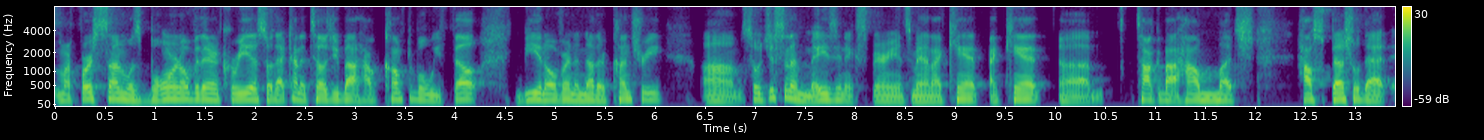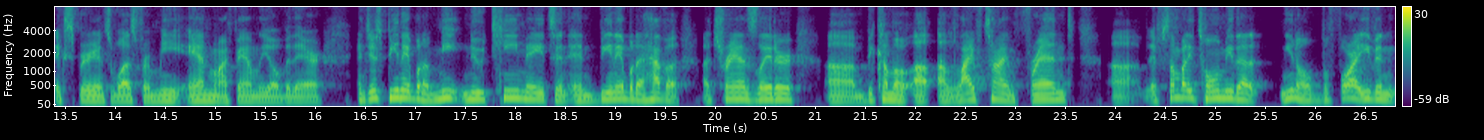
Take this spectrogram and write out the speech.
my first son was born over there in Korea. So that kind of tells you about how comfortable we felt being over in another country. Um, so just an amazing experience, man. I can't, I can't um, talk about how much how special that experience was for me and my family over there. And just being able to meet new teammates and, and being able to have a, a translator um, become a, a, a, lifetime friend. Uh, if somebody told me that you know before i even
